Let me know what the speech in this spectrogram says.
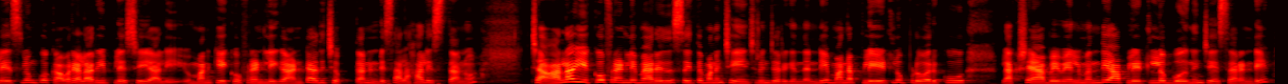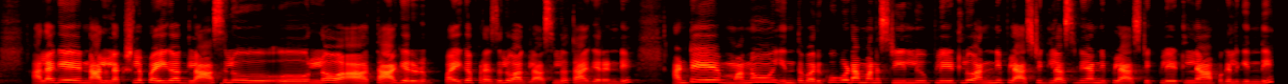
ప్లేస్లో ఇంకో కవర్ ఎలా రీప్లేస్ చేయాలి? మనకి ఈకో ఫ్రెండ్లీగా అంటే అది చెప్తానండి సలహాలు ఇస్తాను. చాలా ఎక్కువ ఫ్రెండ్లీ మ్యారేజెస్ అయితే మనం చేయించడం జరిగిందండి. మన ప్లేట్లు ఇప్పుడు వరకు లక్ష యాభై వేల మంది ఆ ప్లేట్లలో భోజనం చేశారండి. అలాగే నాలుగు లక్షల పైగా గ్లాసులు లో ఆ తాగారు. పైగా ప్రజలు ఆ గ్లాసుల్లో తాగారండి. అంటే మనం ఇంతవరకు కూడా మన స్టీల్ ప్లేట్లు అన్ని ప్లాస్టిక్ గ్లాసుని అన్ని ప్లాస్టిక్ ప్లేట్లని ఆపగలిగింది.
